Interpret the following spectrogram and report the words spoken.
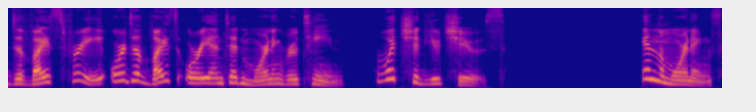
device free, or device oriented morning routine. Which should you choose? In the mornings,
